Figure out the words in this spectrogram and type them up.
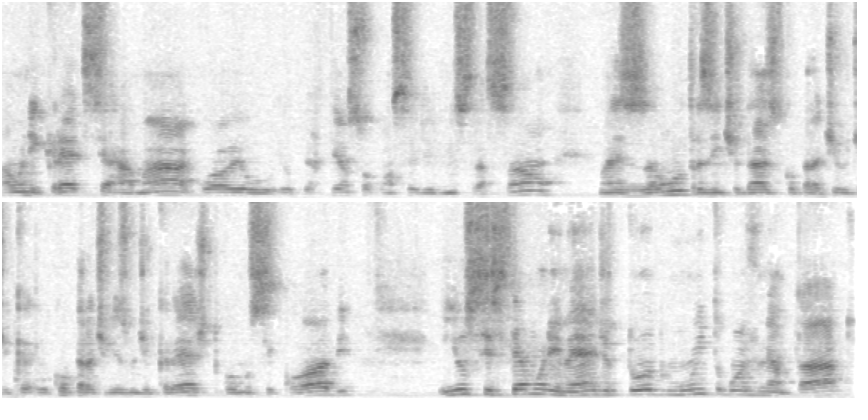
a Unicred Serramar, a qual eu, eu pertenço ao Conselho de Administração, mas outras entidades do cooperativo de, cooperativismo de crédito, como o Cicobi, e o sistema Unimed todo muito movimentado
